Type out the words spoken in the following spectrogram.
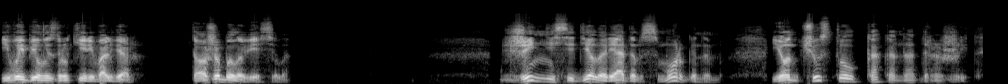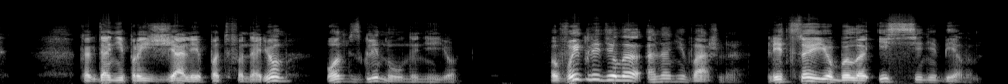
и выбил из руки револьвер. Тоже было весело. Джинни сидела рядом с Морганом, и он чувствовал, как она дрожит. Когда они проезжали под фонарем, он взглянул на нее. Выглядела она неважно. Лицо ее было истинно белым.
